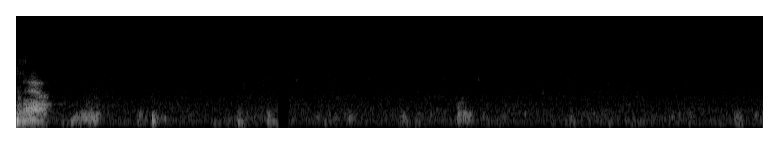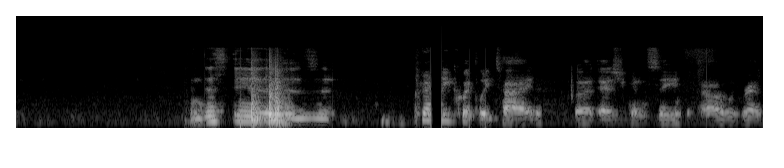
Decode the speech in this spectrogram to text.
Now, and this is pretty quickly tied, but as you can see, I'll grab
